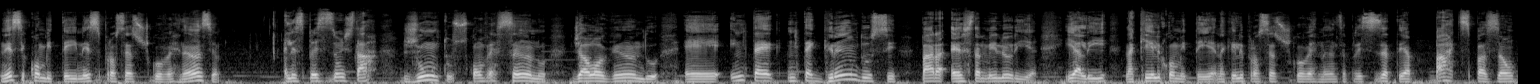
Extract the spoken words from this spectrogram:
nesse comitê, nesse processo de governança, eles precisam estar juntos, conversando, dialogando, é, integrando-se para esta melhoria. E ali, naquele comitê, naquele processo de governança, precisa ter a participação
